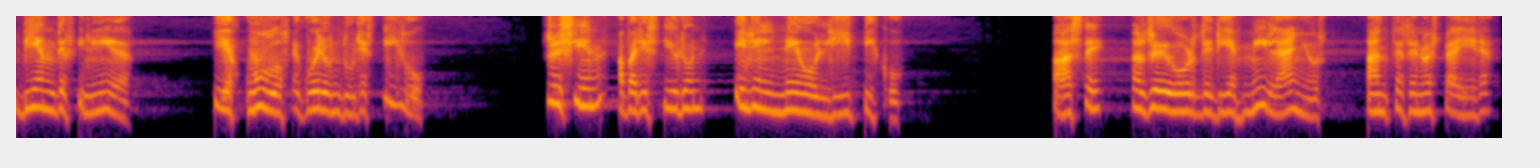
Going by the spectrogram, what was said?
bien definidas, y escudos de cuero endurecido, recién aparecieron en el neolítico. Hace alrededor de 10.000 años antes de nuestra era,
